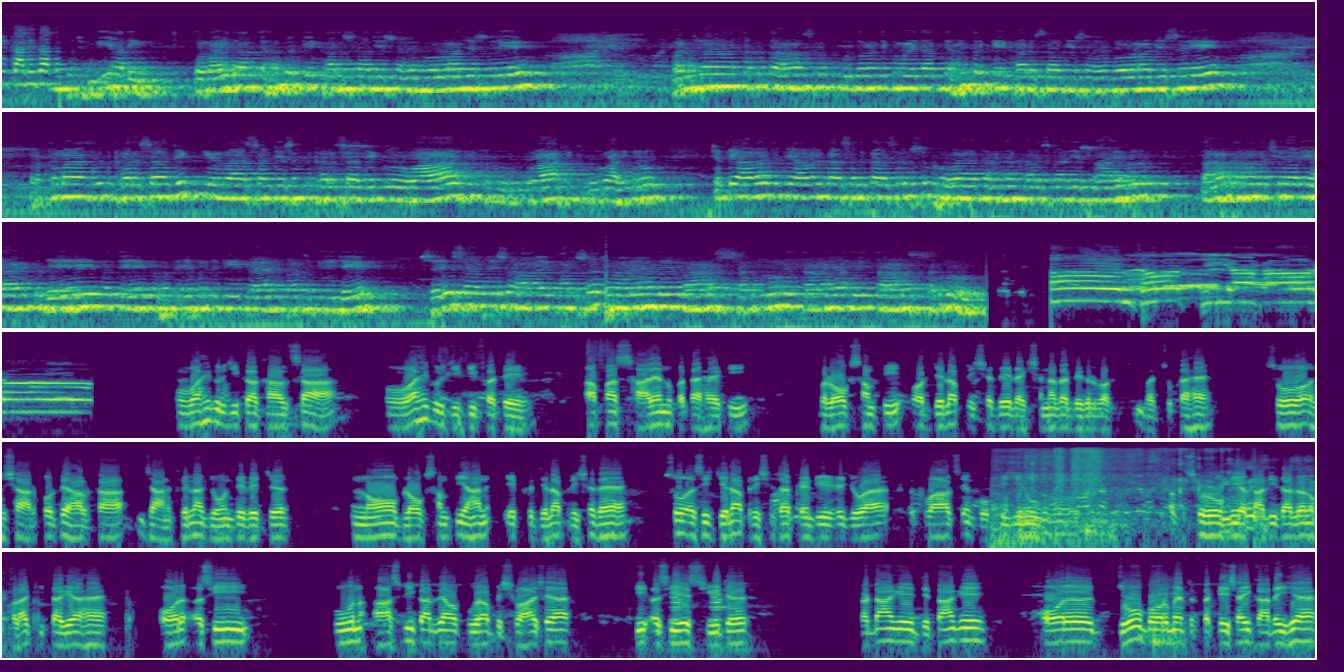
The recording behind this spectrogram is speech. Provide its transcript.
ਅਕਾਲੀ ਦਲ ਜੰਗੀਆਂ ਦੀ ਕਮਾਈ ਦਾ ਤਹੰਦਰ ਕੇ ਖਾਲਸਾ ਜੀ, ਸਾਹਿਬ ਬੋਲਣਾ ਜੀ ਸਰੇ। ਪੰਜਾਂ ਤਖਤਾਂ ਸਰਬ ਗੁਰਦੁਆਰਾਂ ਦੀ ਕਮਾਈ ਦਾ ਤਹੰਦਰ ਕੇ ਖਾਲਸਾ ਜੀ, ਸਾਹਿਬ ਬੋਲਣਾ ਜੀ ਸਰੇ। ਪ੍ਰਥਮਾ ਸੰਤ ਖਾਲਸਾ ਜੀ, ਕੀ ਅਰਦਾਸ ਹੈ ਜੀ, ਸੰਤ ਖਾਲਸਾ ਜੀ ਕੋ? ਵਾਹਿਗੁਰੂ ਵਾਹਿਗੁਰੂ ਵਾਹਿਗੁਰੂ। ਚਤਿਆਵਾ ਚਤਿਆਵਨ ਕਾ ਸਦਕਾ ਸਰਬ ਸੁਖ ਹੋਆ ਜਹਾਂ ਖਾਲਸਾ ਜੀ, ਸਾਹਿਬ। ਤਹਾਂ ਤਹਾਂ ਰਛਿਆ ਰਿਆਇਤ ਦੇਗ ਤੇਗ ਫਤਿਹ ਬਿਰਦ ਕੀ ਪੈਜ ਪੰਜ ਕੇ ਜੇ ਸ੍ਰੀ ਸਾਹਿਬ ਜੀ ਸਹਾਇ ਖਾਲਸਾ ਜਵਾਨਿਆਂ ਦੇ ਮਾਨ ਸਤਿਗੁਰੂ ਦੇ ਤਾਣਿਆਂ ਦੇ ਤਾਣ ਸਤਿਗੁਰੂ। ਵਾਹਿਗੁਰੂ ਜੀ ਕਾ ਖਾਲਸਾ ਵਾਹਿਗੁਰੂ ਜੀ ਕੀ ਫਤਿਹ। ਆਪਾਂ ਸਾਰਿਆਂ ਨੂੰ ਪਤਾ ਹੈ ਕਿ ਬਲਾਕ ਸੰਮਤੀ ਔਰ ਜ਼ਿਲ੍ਹਾ ਪ੍ਰੀਸ਼ਦ ਦੇ ਇਲੈਕਸ਼ਨਾਂ ਦਾ ਬਿਗਲ ਵਕਤ ਵੱਜ ਚੁੱਕਾ ਹੈ। ਸੋ ਹੁਸ਼ਿਆਰਪੁਰ ਦੇ ਹਲਕਾ ਜਾਨਖੇਲਾ ਜ਼ੋਨ ਦੇ ਵਿੱਚ 9 ਬਲਾਕ ਸੰਮਤੀਆਂ ਹਨ, ਇੱਕ ਜ਼ਿਲ੍ਹਾ ਪ੍ਰੀਸ਼ਦ ਹੈ। ਸੋ ਅਸੀਂ ਜ਼ਿਲ੍ਹਾ ਪ੍ਰੀਸ਼ਦ ਦਾ ਕੈਂਡੀਡੇਟ ਜੋ ਹੈ, ਇਕਬਾਲ ਸਿੰਘ ਗੋਪੀ ਜੀ ਨੂੰ ਸ਼੍ਰੋਮਣੀ ਅਕਾਲੀ ਦਲ ਵੱਲੋਂ ਖੜਾ ਕੀਤਾ ਗਿਆ ਹੈ ਔਰ ਅਸੀਂ ਪੂਰਨ ਆਸ ਵੀ ਕਰਦੇ ਹਾਂ ਔਰ ਪੂਰਾ ਵਿਸ਼ਵਾਸ ਹੈ ਕਿ ਅਸੀਂ ਇਹ ਸੀਟ ਕੱਢਾਂਗੇ, ਜਿੱਤਾਂਗੇ ਔਰ ਜੋ ਗਵਰਨਮੈਂਟ ਧੱਕੇਸ਼ਾਹੀ ਕਰ ਰਹੀ ਹੈ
